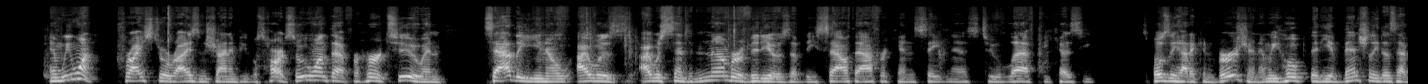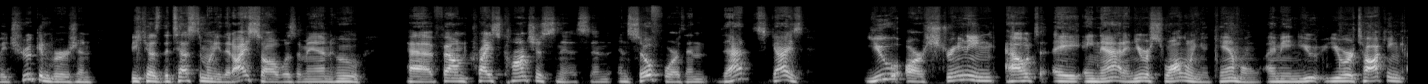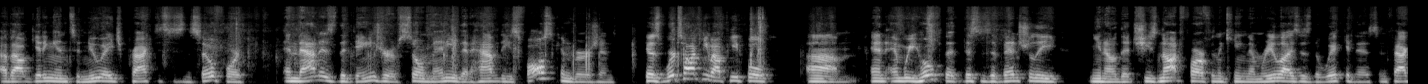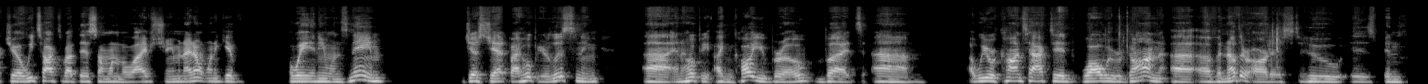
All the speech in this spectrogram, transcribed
And we want Christ to arise and shine in people's hearts. So we want that for her too. And sadly, you know, I was I was sent a number of videos of the South African Satanist who left because he supposedly had a conversion. And we hope that he eventually does have a true conversion because the testimony that I saw was a man who had found Christ consciousness and, and so forth. And that's, guys, you are straining out a, a gnat and you're swallowing a camel. I mean, you you are talking about getting into new age practices and so forth. And that is the danger of so many that have these false conversions. Because we're talking about people um, and and we hope that this is eventually you know that she's not far from the kingdom realizes the wickedness. In fact joe we talked about this on one of the live stream and i don't want to give away anyone's name just yet but i hope you're listening uh, and i hope you, i can call you bro but um, uh, we were contacted while we were gone uh, of another artist who has been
